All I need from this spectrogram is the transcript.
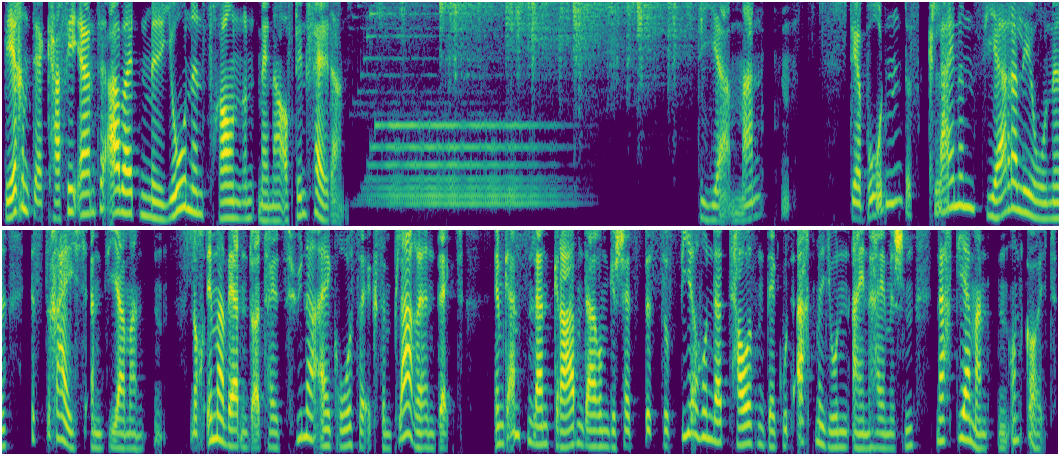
Während der Kaffeeernte arbeiten Millionen Frauen und Männer auf den Feldern. Diamanten. Der Boden des kleinen Sierra Leone ist reich an Diamanten. Noch immer werden dort teils Hühnerei große Exemplare entdeckt. Im ganzen Land graben darum geschätzt bis zu 400.000 der gut 8 Millionen Einheimischen nach Diamanten und Gold.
